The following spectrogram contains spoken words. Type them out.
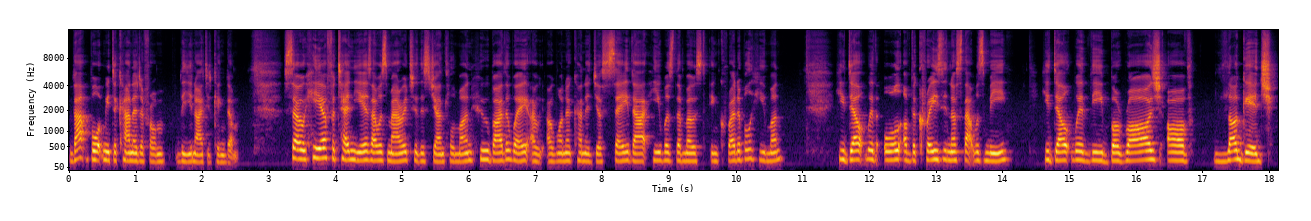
That brought me to Canada from the United Kingdom. So here for 10 years, I was married to this gentleman who, by the way, I, I want to kind of just say that he was the most incredible human. He dealt with all of the craziness that was me he dealt with the barrage of luggage,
